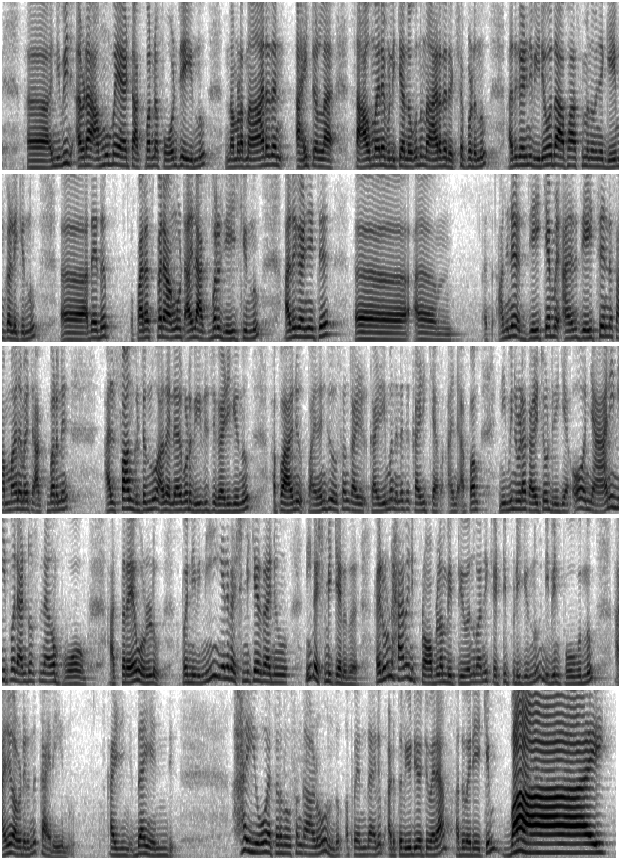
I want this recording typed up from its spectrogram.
നിവിൻ അവിടെ അമ്മുമ്മയായിട്ട് അക്ബറിനെ ഫോൺ ചെയ്യുന്നു. നമ്മുടെ നാരദൻ ആയിട്ടുള്ള സാവുമാനെ വിളിക്കാൻ നോക്കുന്നു. നാരദൻ രക്ഷപ്പെടുന്നു. അത് കഴിഞ്ഞ് വിരോധാഭാസം എന്ന് പറഞ്ഞ ഗെയിം കളിക്കുന്നു. അതായത് പരസ്പരം അങ്ങോട്ട് അതിൽ അക്ബർ ജയിക്കുന്നു. അത് കഴിഞ്ഞിട്ട് അതിനെ ജയിക്കാൻ അതായത് ജയിച്ചതിന്റെ സമ്മാനമായിട്ട് അക്ബറിന് അൽഫാം കിട്ടുന്നു അതെല്ലാവരും കൂടെ വീതിച്ച് കഴിക്കുന്നു. അപ്പോൾ അനു പതിനഞ്ച് ദിവസം കഴി കഴിയുമ്പോൾ നിനക്ക് കഴിക്കാം. അപ്പം നിവിൻ ഇവിടെ കഴിച്ചുകൊണ്ടിരിക്കുക ഓ ഞാൻ ഇനിയിപ്പോൾ രണ്ട് ദിവസത്തിനകം പോകും. അത്രയേ ഉള്ളൂ. അപ്പോൾ നിവിൻ നീ ഇങ്ങനെ വിഷമിക്കരുത് അനു. നീ വിഷമിക്കരുത്. I don't have any problem with you എന്ന് പറഞ്ഞ് കെട്ടിപ്പിടിക്കുന്നു. നിവിൻ പോകുന്നു. അനു അവിടെ ഇരുന്ന് കരയുന്നു. കഴിഞ്ഞു ദ എൻഡ് അയ്യോ എത്ര ദിവസം കാണുമോ എന്തോ അപ്പോൾ എന്തായാലും അടുത്ത വീഡിയോ ആയിട്ട് വരാം. അതുവരേക്കും ബായ്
